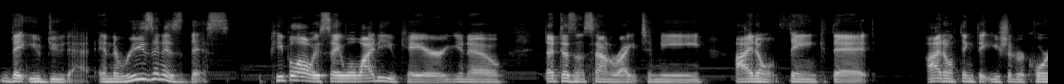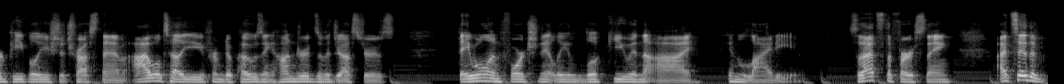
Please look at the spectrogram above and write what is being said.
that you do that. And the reason is this people always say, well, why do you care? You know, that doesn't sound right to me. I don't think that I don't think that you should record people, you should trust them. I will tell you from deposing hundreds of adjusters, they will unfortunately look you in the eye and lie to you. So that's the first thing. I'd say the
